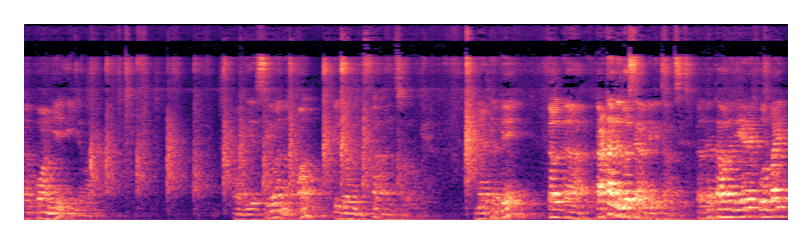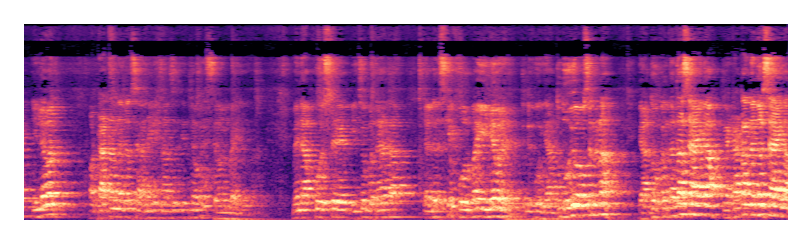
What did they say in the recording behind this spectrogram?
अपॉन ये इलेवन और ये सेवन अपॉन इलेवन इसका आंसर हो गया लेटर के कल टाटा नगर से आने के चांसेस कलकत्ता वाला दिया है फोर बाई इलेवन और टाटा नगर से आने के चांसेस कितने हो गए सेवन बाई इलेवन मैंने आपको इससे बीच में बताया था कि अगर इसके फोर बाई इलेवन है तो देखो, या तो दो ही ऑप्शन है ना, या तो कलकत्ता से आएगा, या टाटा नगर से आएगा.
